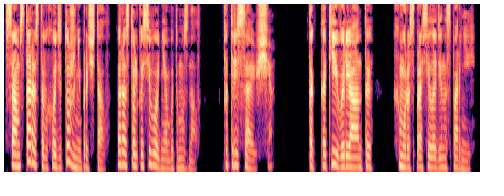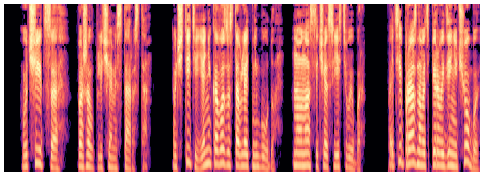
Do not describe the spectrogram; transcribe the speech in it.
Сам староста, выходит, тоже не прочитал, раз только сегодня об этом узнал. Потрясающе. «Так какие варианты?» — хмуро спросил один из парней. «Учиться», — пожал плечами староста. «Учтите, я никого заставлять не буду, но у нас сейчас есть выбор. Пойти праздновать первый день учебы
